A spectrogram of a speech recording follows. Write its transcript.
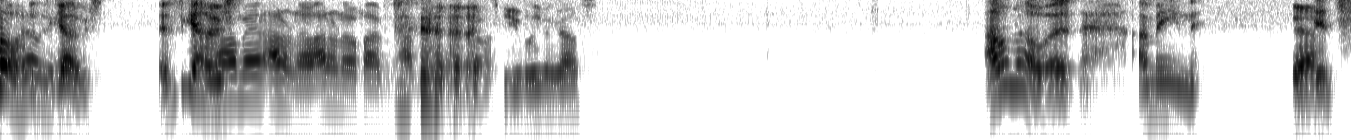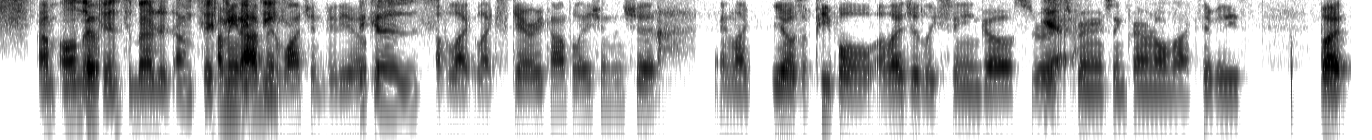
oh hell it's a ghost. It's a ghost. oh man i don't know i don't know if i i believe in ghosts do you believe in ghosts I don't know. It, I mean, yeah it's I'm on the fence about it. I'm 50 i mean i've been watching videos because of like like scary compilations and shit and like videos of people allegedly seeing ghosts or Yeah. experiencing paranormal activities but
